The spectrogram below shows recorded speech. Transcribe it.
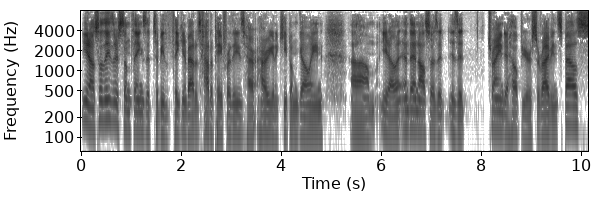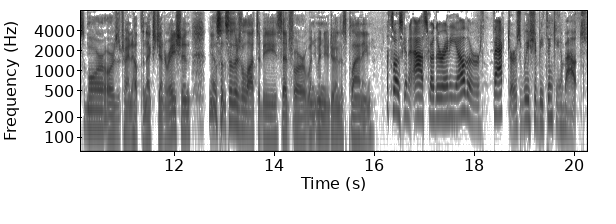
You know so these are some things that to be thinking about is how to pay for these how, how are you going to keep them going? Um, you know and then also is it is it trying to help your surviving spouse more, or is it trying to help the next generation? You know, so, so there's a lot to be said for when when you're doing this planning. That's what I was going to ask. Are there any other factors we should be thinking about?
